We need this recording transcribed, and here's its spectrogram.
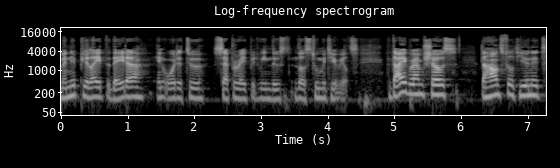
manipulate the data in order to separate between those, those two materials. The diagram shows the Hounsfield unit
